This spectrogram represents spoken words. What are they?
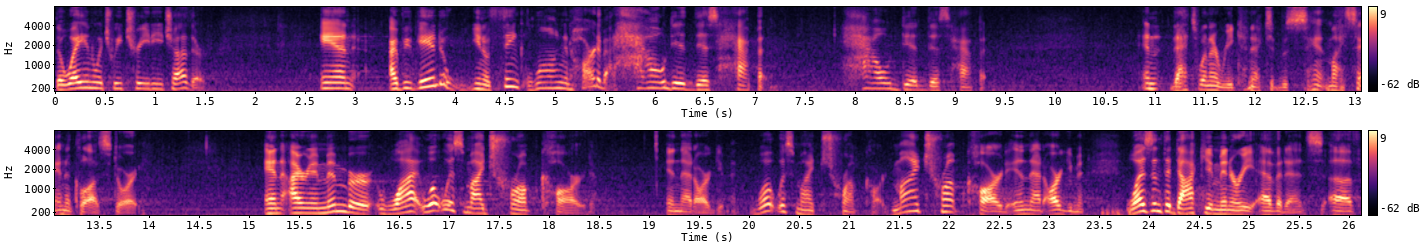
The way in which we treat each other. And I began to, you know, think long and hard about how did this happen? How did this happen? And that's when I reconnected with Santa, my Santa Claus story. And I remember why, what was my trump card in that argument? What was my trump card? My trump card in that argument wasn't the documentary evidence of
